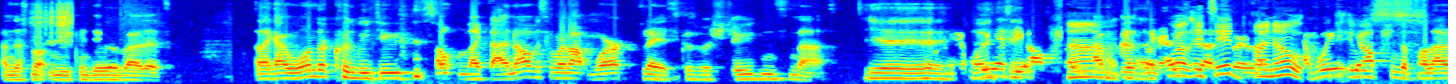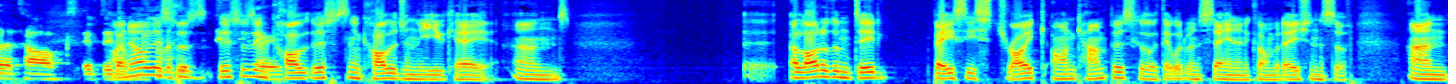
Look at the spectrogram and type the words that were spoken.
and there's nothing you can do about it. Like, I wonder, could we do something like that? And obviously, we're not workplace because we're students and that. Yeah, yeah. we had the option, um, like, well, it did. I know. Have we had the was, option to pull out of talks if they? I know this was this was in college. This was in college in the UK, and uh, a lot of them did basically strike on campus because like they would have been staying in accommodation and stuff, and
